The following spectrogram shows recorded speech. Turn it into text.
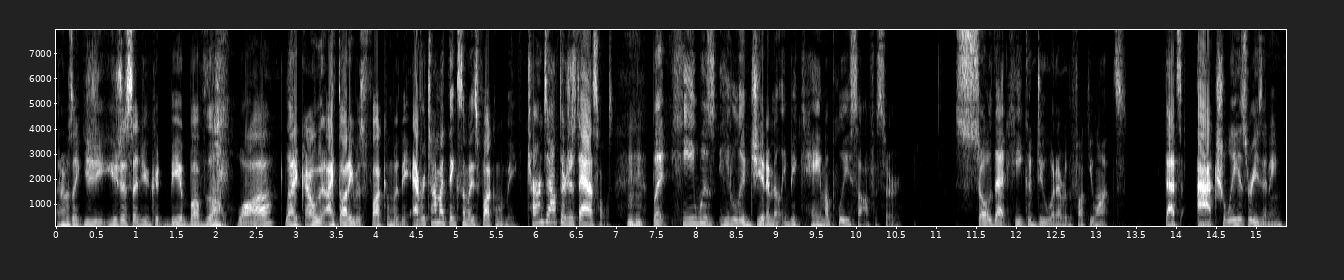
And I was like, "You you just said you could be above the law?" Like I, w- I thought he was fucking with me. Every time I think somebody's fucking with me, turns out they're just assholes. Mm-hmm. But he was he legitimately became a police officer so that he could do whatever the fuck he wants. That's actually his reasoning.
